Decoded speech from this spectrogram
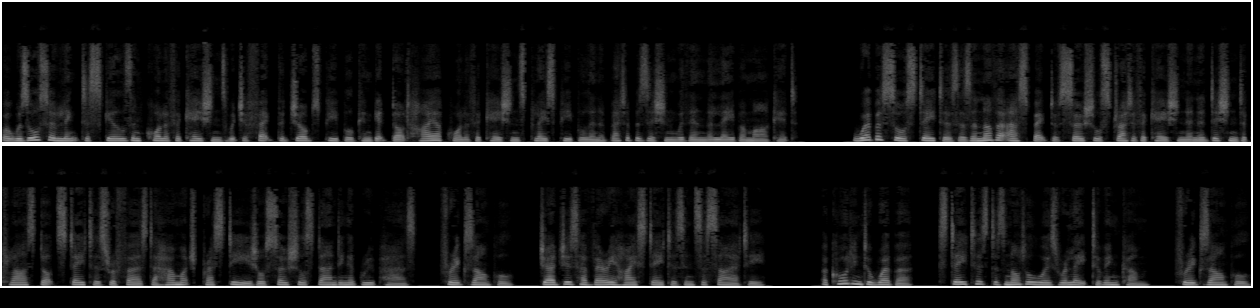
but was also linked to skills and qualifications which affect the jobs people can get. Higher qualifications place people in a better position within the labor market. Weber saw status as another aspect of social stratification in addition to class. Status refers to how much prestige or social standing a group has, for example, judges have very high status in society. According to Weber, status does not always relate to income, for example,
